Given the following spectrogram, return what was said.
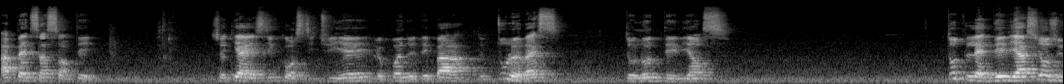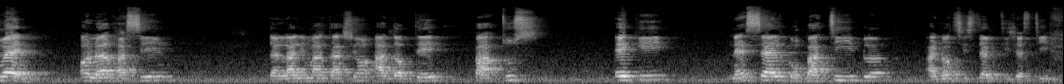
à perdre sa santé, ce qui a ainsi constitué le point de départ de tout le reste de notre déviance. Toutes les déviations humaines ont leur racine dans l'alimentation adoptée par tous et qui n'est celle compatible à notre système digestif.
